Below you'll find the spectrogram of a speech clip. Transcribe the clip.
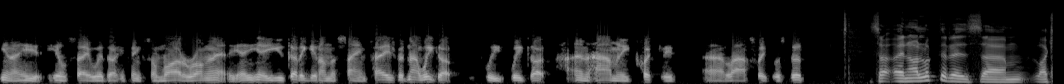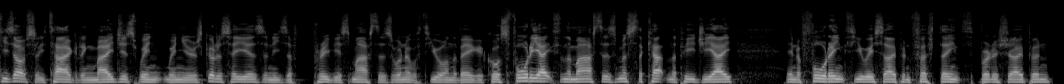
you know, he, he'll say whether he thinks I'm right or wrong. You know, you've got to get on the same page. But no, we got we, we got in harmony quickly. Uh, last week was good. So, and I looked at his um, like he's obviously targeting majors when when you're as good as he is, and he's a previous Masters winner with you on the bag, of course. 48th in the Masters, missed the cut in the PGA, then a 14th US Open, 15th British Open,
